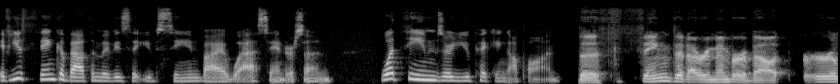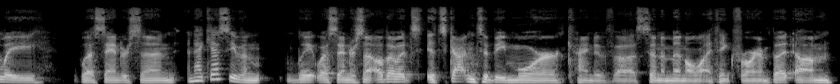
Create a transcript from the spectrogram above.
If you think about the movies that you've seen by Wes Anderson, what themes are you picking up on? The thing that I remember about early Wes Anderson, and I guess even late Wes Anderson, although it's it's gotten to be more kind of uh, sentimental, I think, for him. But um,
